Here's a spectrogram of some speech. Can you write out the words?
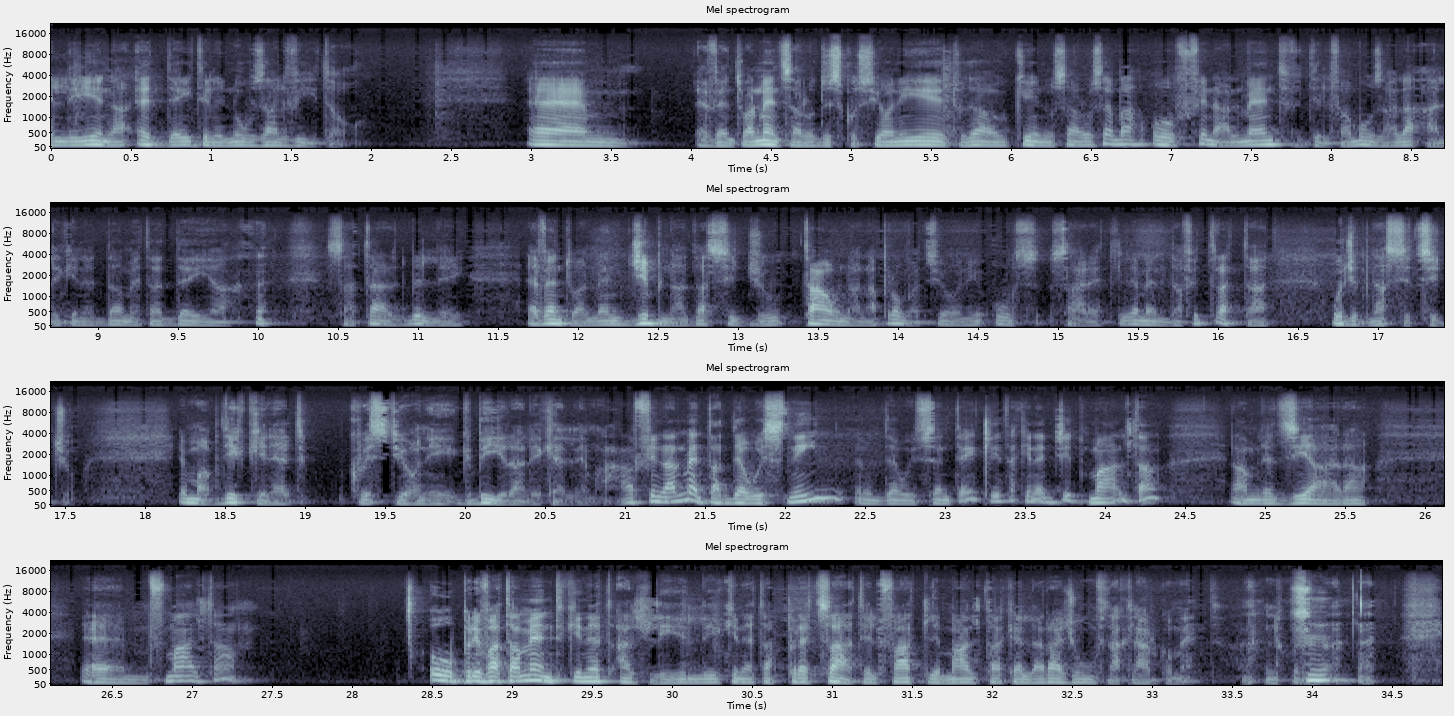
illi jiena għeddejt li nuża l-veto. Eventualment saru diskussjonijiet u daw kienu saru seba' u finalment f'dil famuża laqgħa li kienet damet għaddejja sa tard billejl, eventualment ġibna da siġġu, tawna l-approvazzjoni u saret l-emenda fit-Trattat u ġibna s-sitt siġġu. Imma b'dik kienet kwistjoni kbira li kelli magħha. Finalment għaddew is-snin, għaddew is-sentejn tlieta kienet ġiet Malta, għamlet żjara f'Malta, U privatament kienet qaltli li kienet apprezzat il-fatt li Malta kellha raġun f'dak l-argument.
